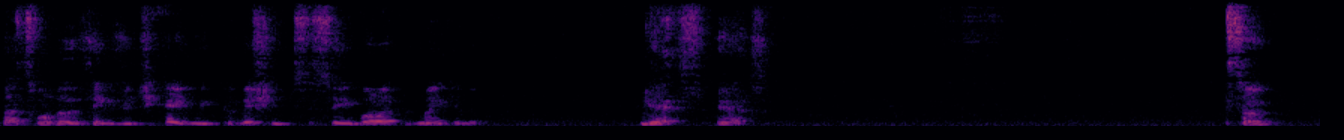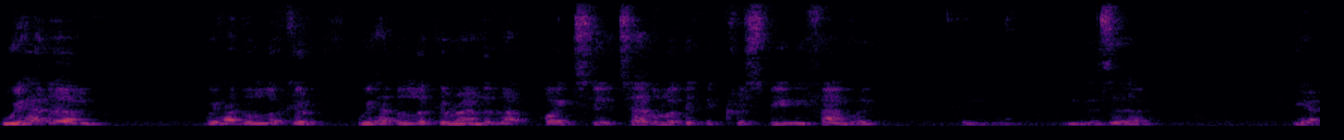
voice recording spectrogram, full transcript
that's one of the things which gave me permission to see what I could make of it. yes, yes. So we had um, we had a look at we had a look around at that point to, to have a look at the Crispini family. There's a Yeah.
